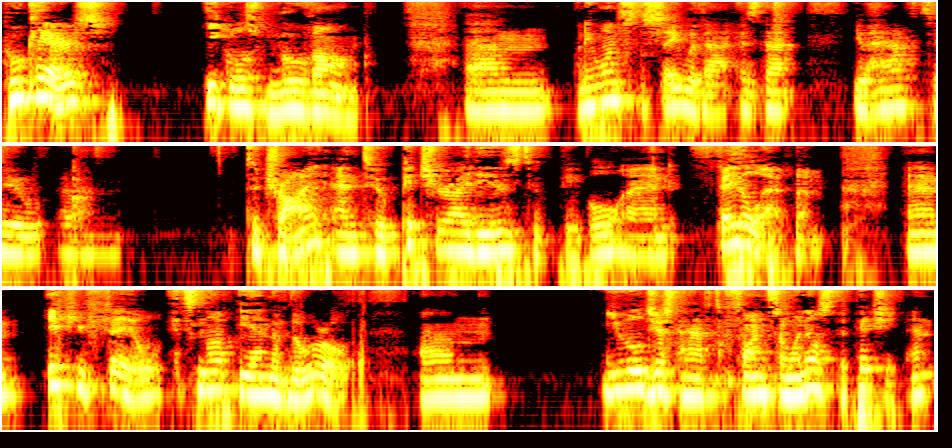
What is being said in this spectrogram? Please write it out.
who cares equals move on. Um, what he wants to say with that is that you have to um, to try and to pitch your ideas to people and fail at them. And if you fail, it's not the end of the world. Um, you will just have to find someone else to pitch it. And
